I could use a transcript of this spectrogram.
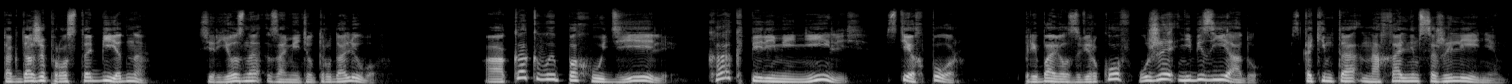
Тогда же просто бедно, — серьезно заметил Трудолюбов. А как вы похудели, как переменились с тех пор, — прибавил Зверков уже не без яду, с каким-то нахальным сожалением,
